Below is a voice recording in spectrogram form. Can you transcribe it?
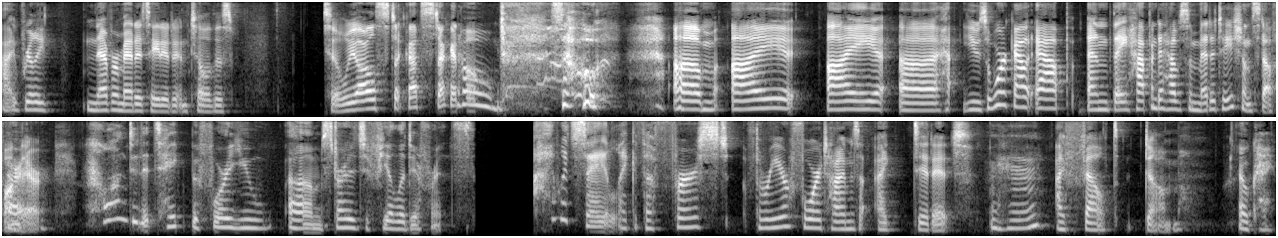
I really never meditated until this, till we all st- got stuck at home. so, um, I, I uh, use a workout app, and they happen to have some meditation stuff on right. there. How long did it take before you um, started to feel a difference? I would say like the first three or four times I did it, mm-hmm. I felt dumb. Okay.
